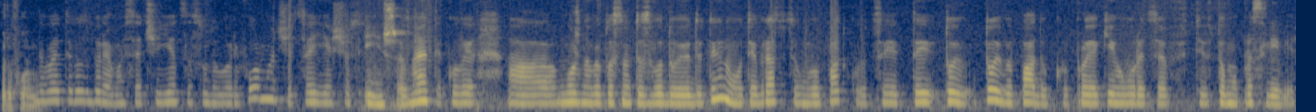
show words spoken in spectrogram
реформи? Давайте розберемося, чи є це судова реформа, чи це є щось інше. Знаєте, коли можна виплеснути з водою дитину, от якраз в цьому випадку це той, той, той випадок, про який говориться в, в тому прислів'ї.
